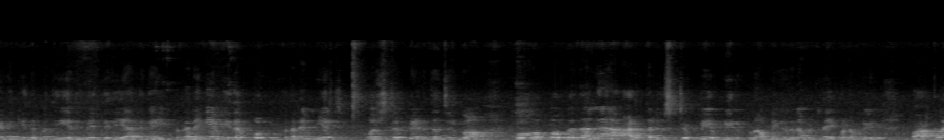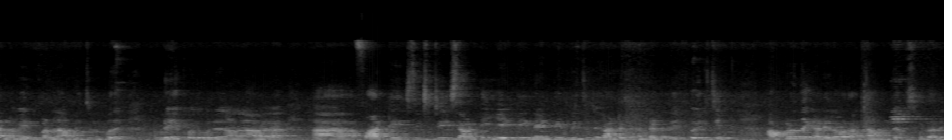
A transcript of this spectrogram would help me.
எனக்கு இதை பற்றி எதுவுமே தெரியாதுங்க. இப்போ தானேங்க இதை போ இப்போ தானே முயற்சி ஒரு ஸ்டெப் எடுத்து வச்சுருக்கோம். போக போக தாங்க அடுத்தடுத்த ஸ்டெப்பு எப்படி இருக்கணும் அப்படிங்கிறது நம்ம ட்ரை பண்ண முடியும். பார்க்கலாம் நான் வெயிட் பண்ணலாம் அப்படின்னு சொல்லும்போது அப்படியே கொஞ்சம் கொஞ்சம் நாளாக forty sixty seventy eighty ninety இப்படி ஹண்ட்ரட் ஹண்ட்ரட் வரைக்கும் போயிடுச்சு. அப்புறம் தான் இடையில ஒரு அண்ணா வந்து சொல்கிறாரு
